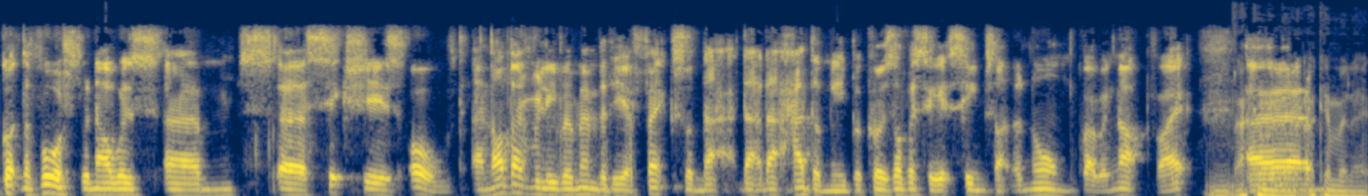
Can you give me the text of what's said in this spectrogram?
got divorced when I was um, uh, six years old, and I don't really remember the effects on that that that had on me because obviously it seems like the norm growing up, right? Mm, I can relate. I um, can relate.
